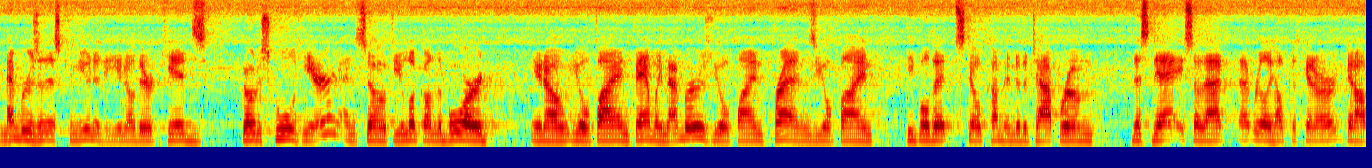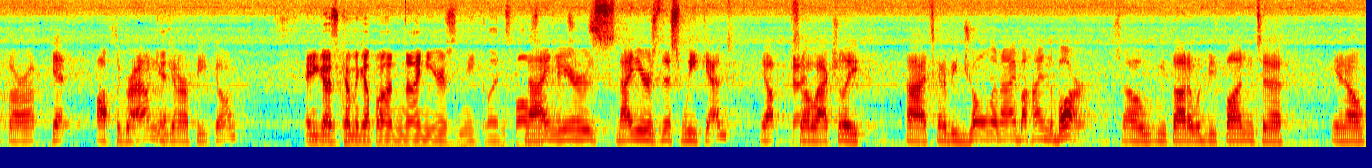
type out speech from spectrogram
members of this community. You know, their kids go to school here, and so if you look on the board, you know you'll find family members, you'll find friends, you'll find people that still come into the tap room this day. So that that really helped us get our get off our get off the ground and Yeah. get our feet going. And you guys are coming up on nine years in the Glens Falls Nine locations. years, nine years this weekend. Yep. Okay. So actually, uh, it's going to be Joel and I behind the bar. So we thought it would be fun to, you know,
